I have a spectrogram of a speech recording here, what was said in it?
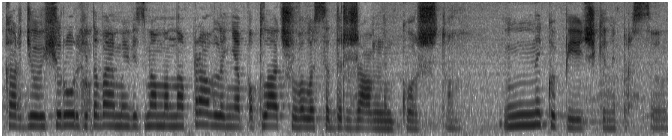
кардіохірурги, давай ми візьмемо направлення, оплачувалося державним коштом. Ні копієчки не просили.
